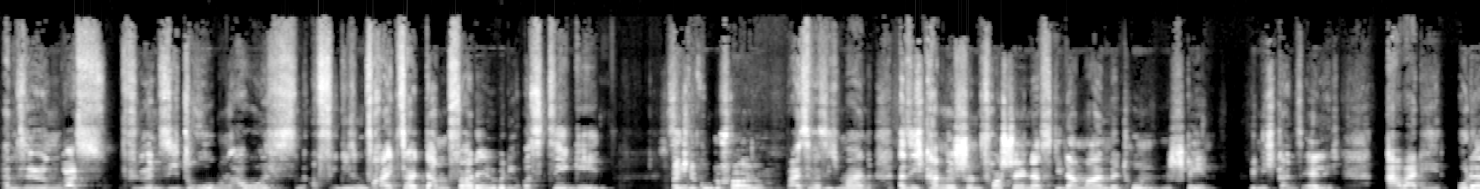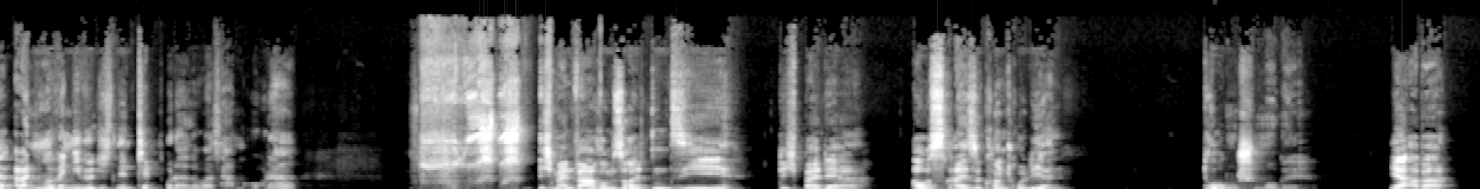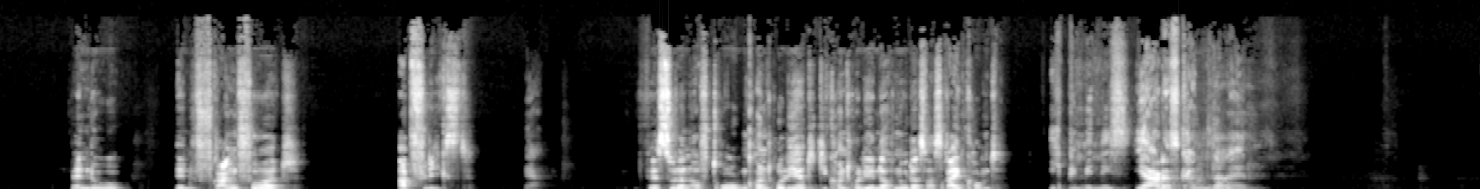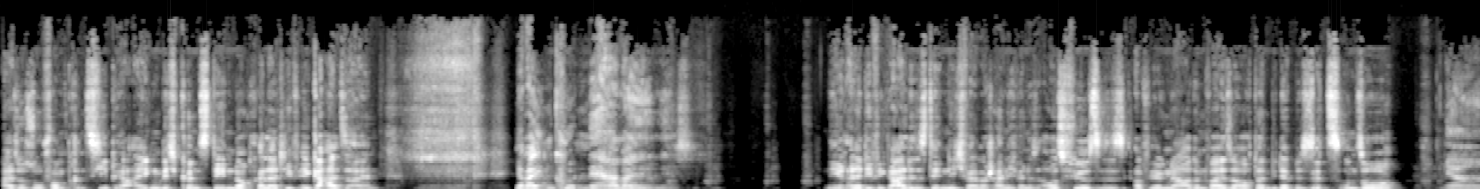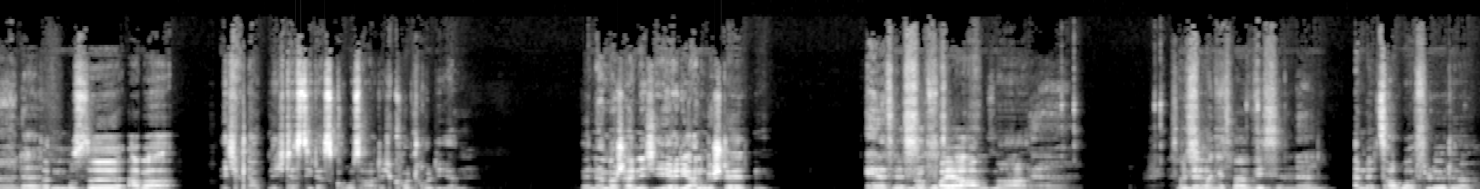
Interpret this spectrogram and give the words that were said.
haben sie irgendwas, führen sie Drogen aus auf diesem Freizeitdampfer, der über die Ostsee geht? Das ist eigentlich eine gute Frage. Weißt du, was ich meine? Also ich kann mir schon vorstellen, dass die da mal mit Hunden stehen. Bin ich ganz ehrlich. Aber die, oder, aber nur wenn die wirklich einen Tipp oder sowas haben, oder? Ich meine, warum sollten sie dich bei der Ausreise kontrollieren? Drogenschmuggel. Ja, aber wenn du in Frankfurt abfliegst, ja. wirst du dann auf Drogen kontrolliert? Die kontrollieren doch nur das, was reinkommt. Ich bin mir nicht. Ja, das kann sein. Also so vom Prinzip her, eigentlich könnte es denen doch relativ egal sein. Ja, aber in Kunden, ja, weiß ich nicht. Nee, relativ egal ist es denen nicht, weil wahrscheinlich, wenn du es ausführst, ist es auf irgendeine Art und Weise auch dann wieder Besitz und so. Ja, das dann musste, aber ich glaube nicht, dass die das großartig kontrollieren. Wenn dann wahrscheinlich eher die Angestellten. Ja, das müsste nach ich Feierabend mal. mal ja. Das müsste der, man jetzt mal wissen, ne? An der Zauberflöte.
